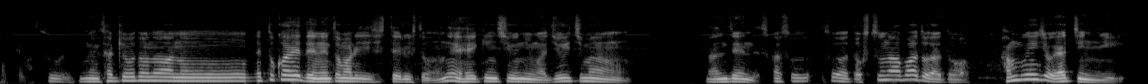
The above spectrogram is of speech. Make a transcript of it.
思ってます。そうですね。先ほどのあのネットカフェで寝泊まりしてる人のね平均収入が11万何千円ですか？そうそうだと普通のアパートだと半分以上家賃に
